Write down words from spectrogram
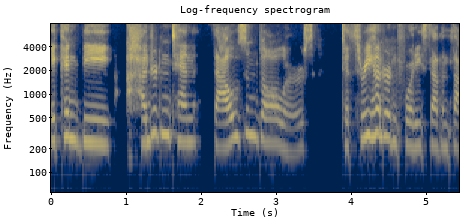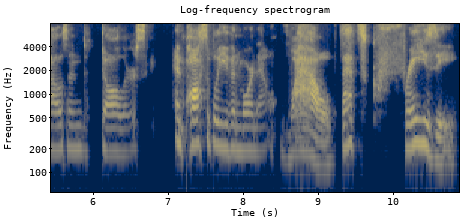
It can be $110,000 to $347,000 and possibly even more now. Wow, that's crazy.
